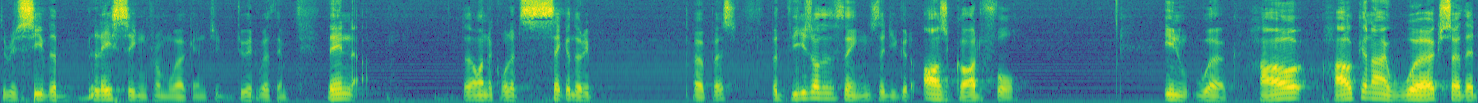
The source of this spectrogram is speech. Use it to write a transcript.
to receive the blessing from work and to do it with Him. Then, I want to call it secondary purpose but these are the things that you could ask God for in work. How, how can I work so that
